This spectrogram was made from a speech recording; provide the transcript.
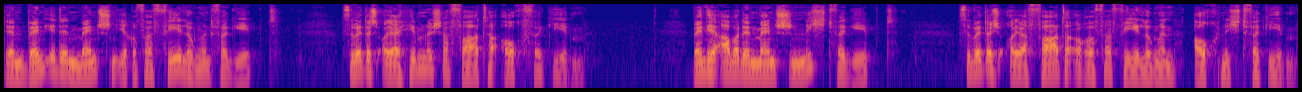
Denn wenn ihr den Menschen ihre Verfehlungen vergebt, so wird euch euer himmlischer Vater auch vergeben. Wenn ihr aber den Menschen nicht vergebt, so wird euch euer Vater eure Verfehlungen auch nicht vergeben.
